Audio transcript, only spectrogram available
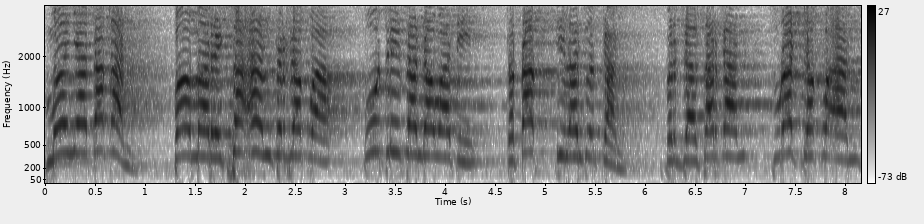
menyatakan pemeriksaan terdakwa Putri Candrawati tetap dilanjutkan berdasarkan surat dakwaan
